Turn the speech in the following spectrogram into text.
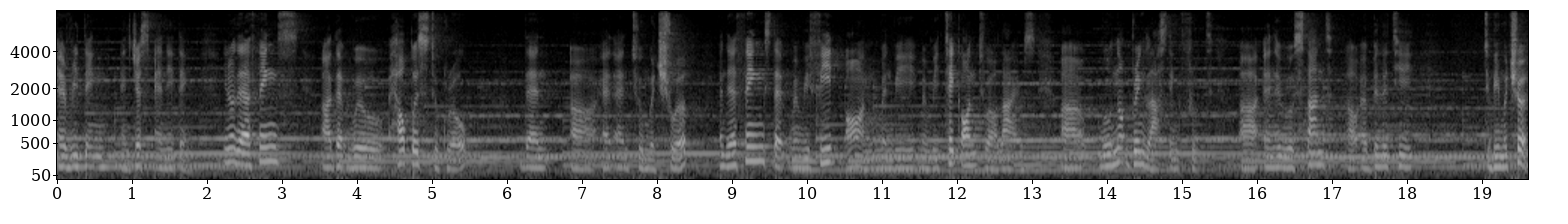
everything and just anything. You know, there are things uh, that will help us to grow then, uh, and, and to mature. And there are things that when we feed on, when we, when we take on to our lives, uh, will not bring lasting fruit. Uh, and it will stunt our ability to be mature.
